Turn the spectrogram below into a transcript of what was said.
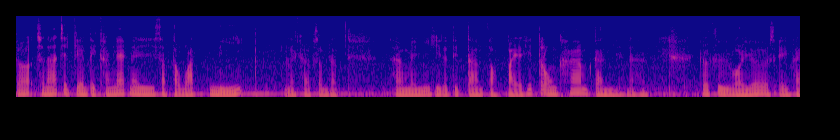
ก็ชนะ7เกมติดครั้งแรกในศตวรรษนี้นะครับสำหรับทางไมอามี่ฮีตจะติดตามต่อไปที่ตรงข้ามกันเนี่ยนะฮะ ก็คือ Warriors เองแพ้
